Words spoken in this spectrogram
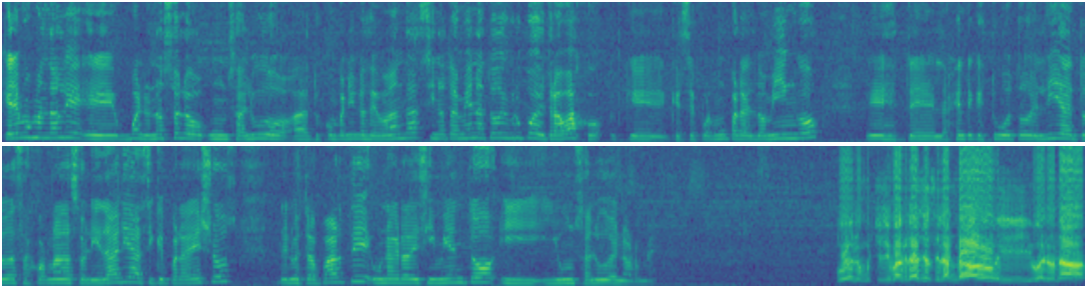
Queremos mandarle, eh, bueno, no solo un saludo a tus compañeros de banda, sino también a todo el grupo de trabajo que, que se formó para el domingo, este, la gente que estuvo todo el día en toda esa jornada solidaria, así que para ellos, de nuestra parte, un agradecimiento y, y un saludo enorme. Bueno, muchísimas gracias, se la han dado y bueno, nada,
